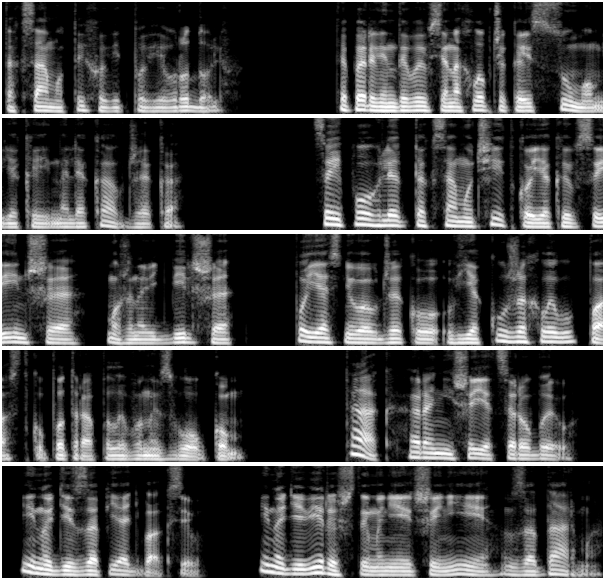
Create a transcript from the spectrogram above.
так само тихо відповів Рудольф. Тепер він дивився на хлопчика із сумом, який налякав Джека. Цей погляд так само чітко, як і все інше, може навіть більше, пояснював Джеку, в яку жахливу пастку потрапили вони з вовком. Так, раніше я це робив, іноді за п'ять баксів, іноді віриш ти мені чи ні, задарма.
